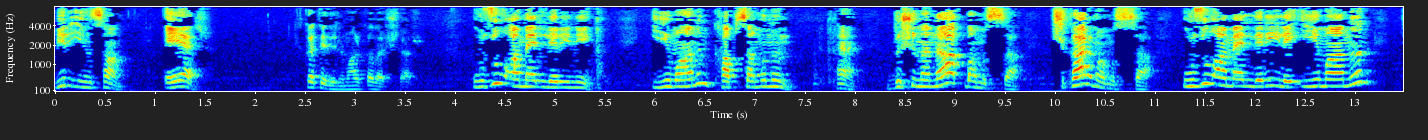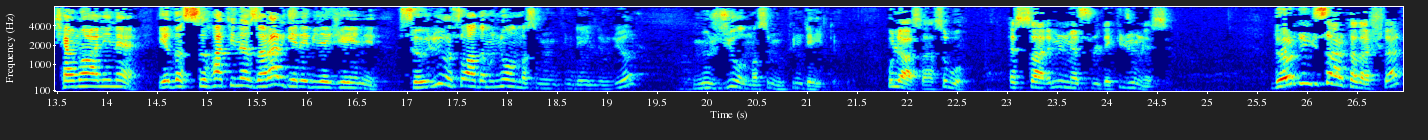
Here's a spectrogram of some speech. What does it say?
bir insan eğer, dikkat edelim arkadaşlar, uzuv amellerini imanın kapsamının he, dışına ne yapmamışsa, çıkarmamışsa, uzuv amelleriyle imanın kemaline ya da sıhhatine zarar gelebileceğini söylüyorsa adamın ne olması mümkün değildir diyor? Mürci olması mümkün değildir diyor. Hulasası bu. Es-Sarimül Mesul'deki cümlesi. Dördüncüsü arkadaşlar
